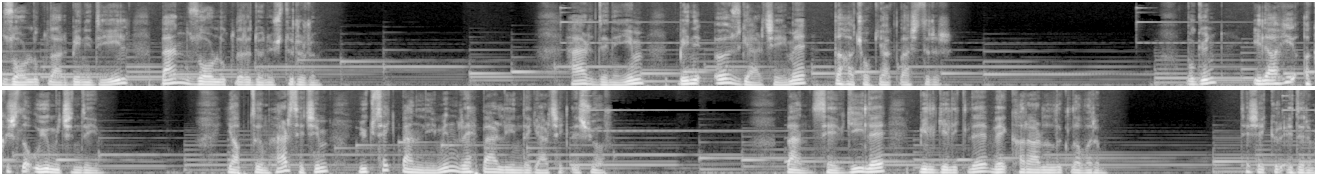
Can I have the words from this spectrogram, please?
Zorluklar beni değil, ben zorlukları dönüştürürüm. Her deneyim beni öz gerçeğime daha çok yaklaştırır. Bugün ilahi akışla uyum içindeyim. Yaptığım her seçim yüksek benliğimin rehberliğinde gerçekleşiyor. Ben sevgiyle, bilgelikle ve kararlılıkla varım. Teşekkür ederim.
